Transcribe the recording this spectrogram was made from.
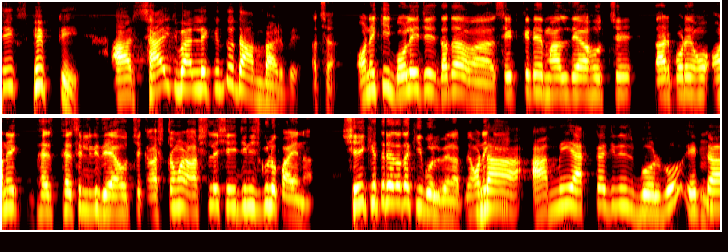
six fifty আর সাইজ বাড়লে কিন্তু দাম বাড়বে। আচ্ছা অনেকেই বলে যে দাদা সেট কেটে মাল দেয়া হচ্ছে তারপরে অনেক ফ্যাসিলিটি দেয়া হচ্ছে কাস্টমার আসলে সেই জিনিসগুলো পায় না। সেই ক্ষেত্রে দাদা কি বলবেন আপনি? না আমি একটা জিনিস বলব এটা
